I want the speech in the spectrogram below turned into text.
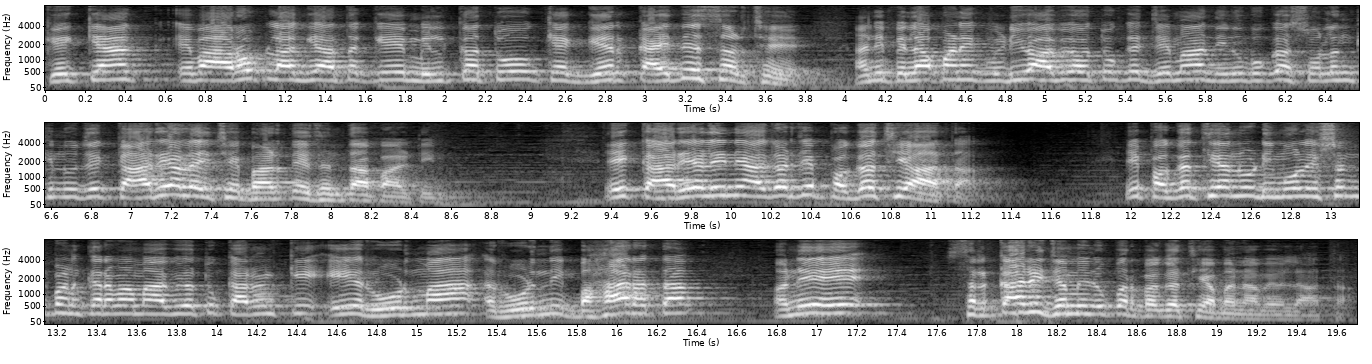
કે ક્યાંક એવા આરોપ લાગ્યા હતા કે મિલકતો કે ગેરકાયદેસર છે. અને પહેલાં પણ એક વીડિયો આવ્યો હતો કે જેમાં દિનુભોગા સોલંકીનું જે કાર્યાલય છે ભારતીય જનતા પાર્ટીનું એ કાર્યાલયને આગળ જે પગથિયા હતા, એ પગથિયાનું ડિમોલેશન પણ કરવામાં આવ્યું હતું, કારણ કે એ રોડમાં, રોડની બહાર હતા અને સરકારી જમીન ઉપર પગથિયા બનાવેલા હતા.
